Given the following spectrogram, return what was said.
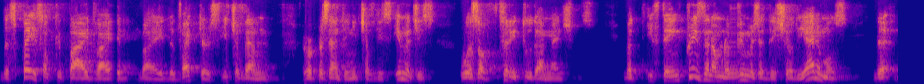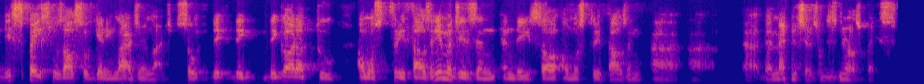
the space occupied by, by the vectors, each of them representing each of these images, was of 32 dimensions. But if they increase the number of images that they show the animals, the, this space was also getting larger and larger. So they, they, they got up to almost 3,000 images and, and they saw almost 3,000 uh, uh, uh, dimensions of this neural space.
